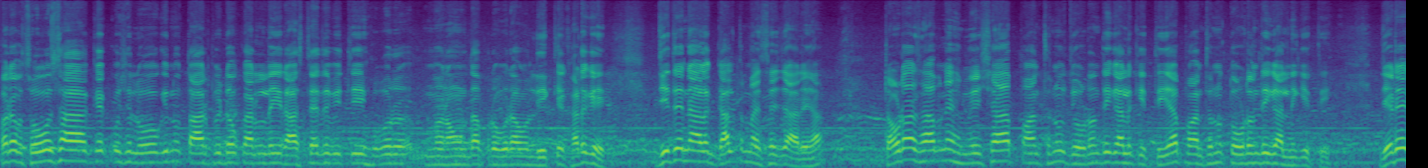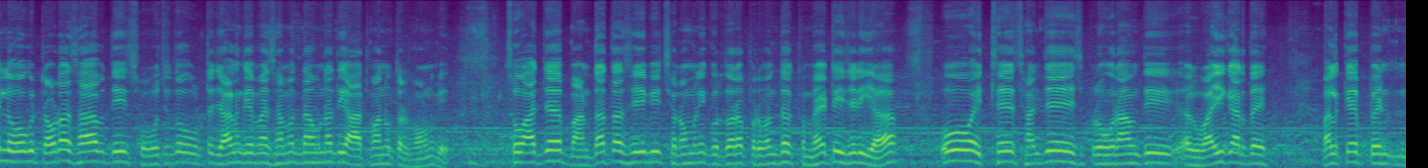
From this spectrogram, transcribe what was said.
ਪਰ ਅਫਸੋਸ ਆ ਕਿ ਕੁਝ ਲੋਕ ਇਹਨੂੰ ਤਾਰਪੀਡੋ ਕਰਨ ਲਈ ਰਸਤੇ ਦੇ ਵਿੱਚ ਹੀ ਹੋਰ ਮਨਾਉਣ ਦਾ ਪ੍ਰੋਗਰਾਮ ਲੀਕ ਕੇ ਖੜ ਗਏ, ਜਿਹਦੇ ਨਾਲ ਗਲਤ ਮੈਸੇਜ ਆ ਰਿਹਾ। ਟੌੜਾ ਸਾਹਿਬ ਨੇ ਹਮੇਸ਼ਾ ਪੰਥ ਨੂੰ ਜੋੜਨ ਦੀ ਗੱਲ ਕੀਤੀ ਆ, ਪੰਥ ਨੂੰ ਤੋੜਨ ਦੀ ਗੱਲ ਨਹੀਂ ਕੀਤੀ। ਜਿਹੜੇ ਲੋਕ ਟੌੜਾ ਸਾਹਿਬ ਦੀ ਸੋਚ ਤੋਂ ਉਲਟ ਜਾਣਗੇ, ਮੈਂ ਸਮਝਦਾ ਉਹਨਾਂ ਦੀ ਆਤਮਾ ਨੂੰ ਤੜਫਾਉਣਗੇ। ਸੋ ਅੱਜ ਬਣਦਾ ਤਾਂ ਸੀ ਵੀ ਸ਼੍ਰੋਮਣੀ ਗੁਰਦੁਆਰਾ ਪ੍ਰਬੰਧਕ ਕਮੇਟੀ ਜਿਹੜੀ ਆ, ਉਹ ਇੱਥੇ ਸਾਂਝੇ ਇਸ ਪ੍ਰੋਗਰਾਮ ਦੀ ਅਗਵਾਈ ਕਰਦੇ। ਬਲਕਿ ਪਿੰਡ,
